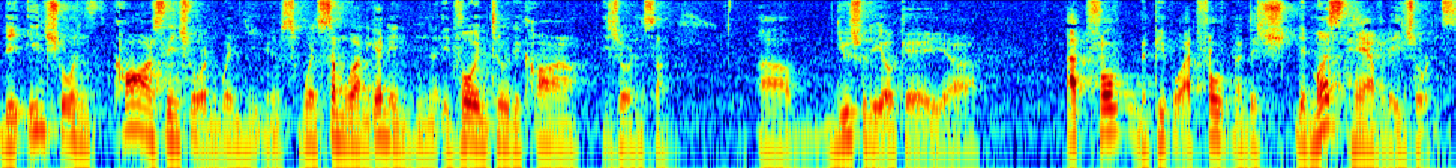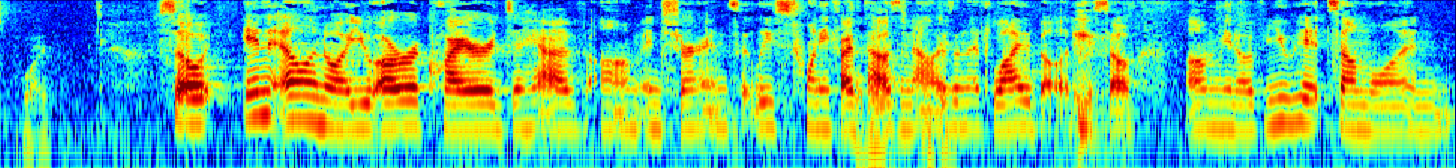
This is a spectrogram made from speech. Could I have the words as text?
the insurance, cars insurance, when you, when someone get in, involved into the car insurance, um, usually, okay, uh, at fault, the people at fault, they, sh- they must have the insurance, right? So in Illinois, you are required to have um, insurance at least twenty-five thousand dollars, Okay. and that's liability. So, um, you know, if you hit someone,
